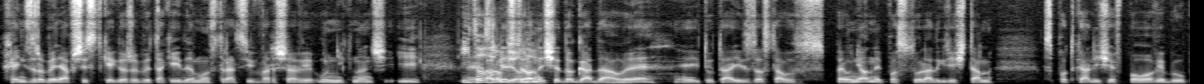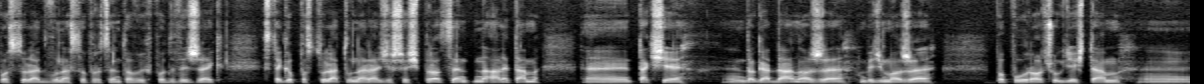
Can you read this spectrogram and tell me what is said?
chęć zrobienia wszystkiego, żeby takiej demonstracji w Warszawie uniknąć i, I to e, obie zrobiono. strony się dogadały i tutaj został spełniony postulat, gdzieś tam spotkali się w połowie, był postulat 12% podwyżek, z tego postulatu na razie 6%, no ale tam e, tak się e, dogadano, że być może po półroczu gdzieś tam e,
